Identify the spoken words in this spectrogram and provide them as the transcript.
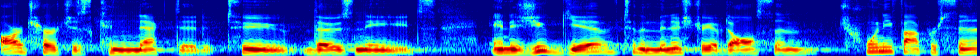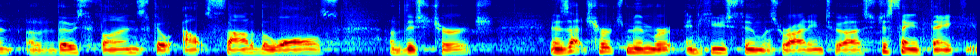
our church is connected to those needs. And as you give to the ministry of Dawson, 25% of those funds go outside of the walls of this church. And as that church member in Houston was writing to us, just saying thank you.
